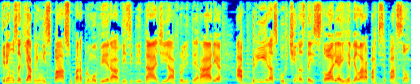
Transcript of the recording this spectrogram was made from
Queremos aqui abrir um espaço para promover a visibilidade afroliterária, abrir as cortinas da história e revelar a participação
